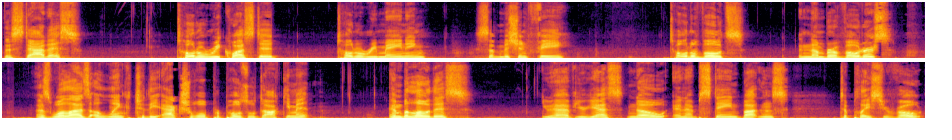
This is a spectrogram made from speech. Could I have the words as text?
the status, total requested, total remaining, submission fee, total votes, and number of voters, as well as a link to the actual proposal document. And below this, you have your yes, no, and abstain buttons to place your vote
